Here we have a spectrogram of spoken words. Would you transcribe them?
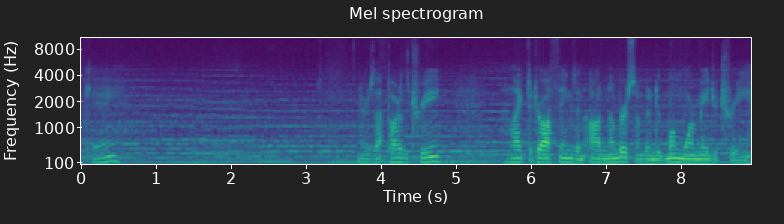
Okay. There's that part of the tree. I like to draw things in odd numbers, so I'm going to do one more major tree.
